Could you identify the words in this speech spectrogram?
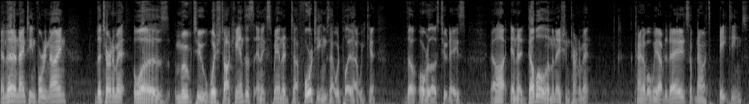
and then in 1949, the tournament was moved to Wichita, Kansas, and expanded to four teams that would play that weekend, the over those two days, uh, in a double elimination tournament, kind of what we have today, except now it's eight teams.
